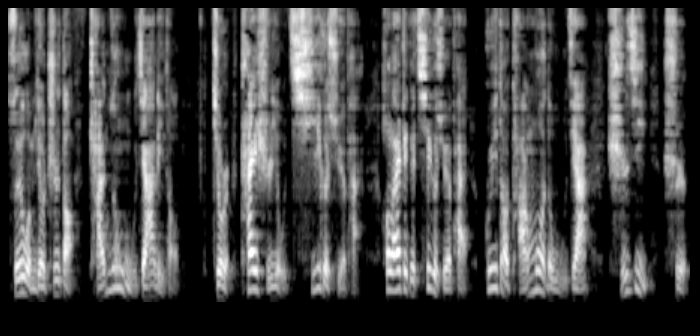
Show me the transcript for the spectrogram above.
所以我们就知道禅宗五家里头，就是开始有七个学派，后来这个七个学派。归到唐末的五家，实际是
